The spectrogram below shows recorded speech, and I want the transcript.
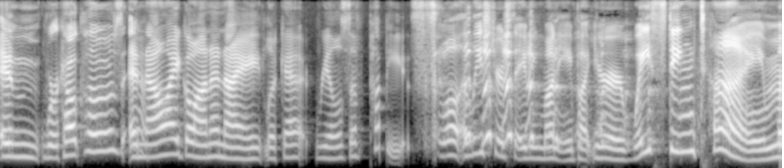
and workout clothes. And now I go on and I look at reels of puppies. Well, at least you're saving money, but you're wasting time.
